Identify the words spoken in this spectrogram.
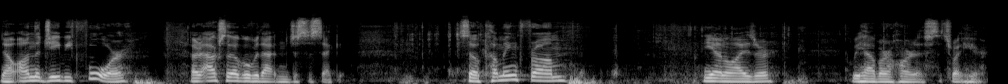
Now on the JB4, uh, actually I'll go over that in just a second. So coming from the analyzer, we have our harness that's right here.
